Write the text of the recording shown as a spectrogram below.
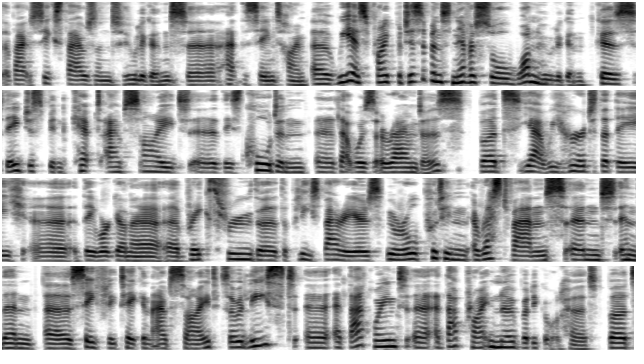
about 6,000 hooligans uh, at the same time. Uh, we, as Pride participants, never saw one hooligan because they'd just been kept outside uh, this cordon uh, that was around us. But yeah, we heard that they uh, they were gonna uh, break through the, the police barriers. We were all put in arrest vans and and then uh, safely taken outside. So at least uh, at that point, uh, at that point, nobody got hurt. But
